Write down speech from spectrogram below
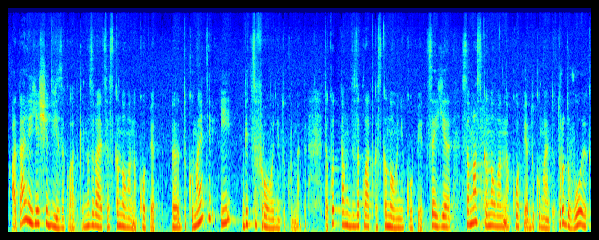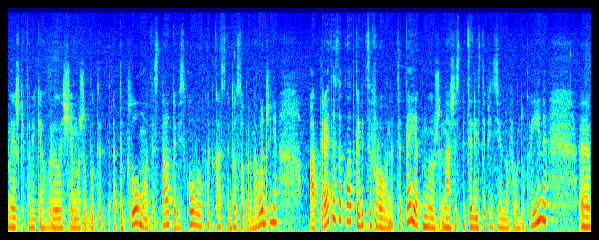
А далі є ще дві закладки. Називається сканована копія документів і відцифровані документи. Так от там, де закладка скановані копії, це є сама сканована копія документу трудової книжки, там, як я говорила, ще може бути диплому, атестату, військового квитка, свідоцтва про народження. А третя закладка відцифрована. Це те, як ми вже наші спеціалісти Пенсійного фонду України е,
